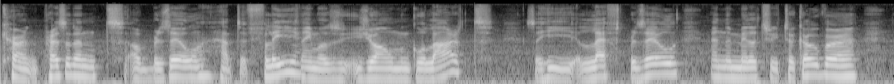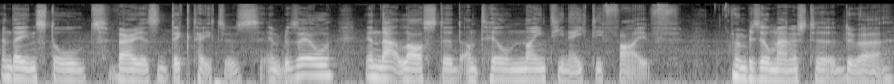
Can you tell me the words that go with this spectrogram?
current president of Brazil had to flee. His name was João Goulart. So he left Brazil and the military took over and they installed various dictators in Brazil and that lasted until 1985 when Brazil managed to do a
